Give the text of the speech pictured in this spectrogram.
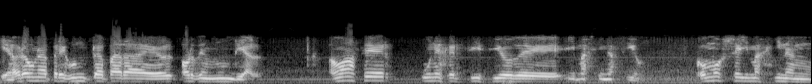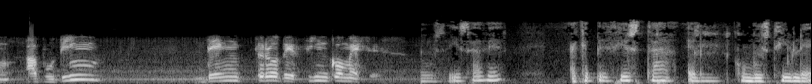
Y ahora una pregunta para el orden mundial. Vamos a hacer un ejercicio de imaginación. ¿Cómo se imaginan a Putin dentro de cinco meses? Me gustaría saber a qué precio está el combustible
